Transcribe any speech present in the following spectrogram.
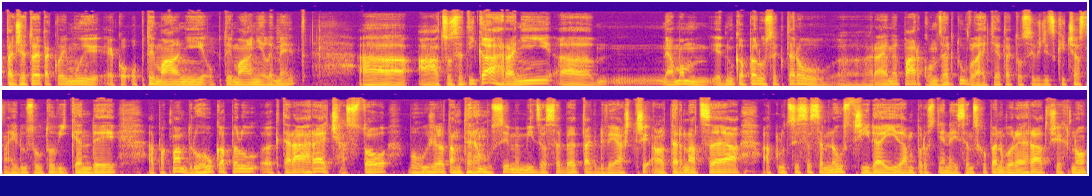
Takže to je takový můj jako optimální, optimální limit. A co se týká hraní, já mám jednu kapelu, se kterou hrajeme pár koncertů v létě, tak to si vždycky čas najdu, jsou to víkendy. A pak mám druhou kapelu, která hraje často, bohužel tam teda musím mít za sebe tak dvě až tři alternace a, a kluci se se mnou střídají, tam prostě nejsem schopen odehrát všechno.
